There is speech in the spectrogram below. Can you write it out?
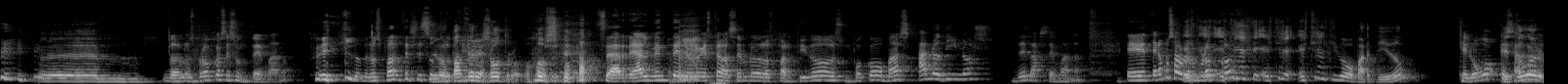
Lo de los Broncos es un tema, ¿no? Y lo de los Panthers es y otro los Panthers es otro. O sea, O sea, realmente yo creo que este va a ser uno de los partidos un poco más anodinos de la semana. Eh, tenemos a los este, Broncos, este es el, este es- este es el típico partido que luego que todo, el,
